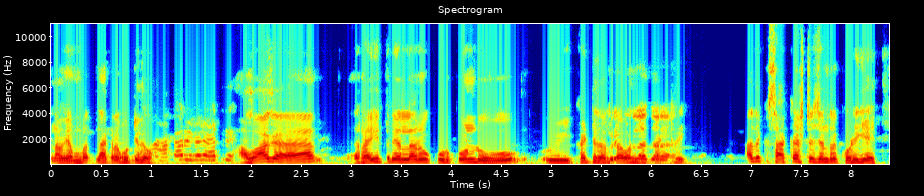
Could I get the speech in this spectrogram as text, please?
ನಾವು ಎಂಬತ್ನಾಲ್ಕರಾಗ ಹುಟ್ಟಿದೆವು. ಅವಾಗ ರೈತರೆಲ್ಲರೂ ಕೂಡ್ಕೊಂಡು ಈ ಕಟ್ಟಿದಂತ ಒಂದು ಫ್ಯಾಕ್ಟ್ರಿ ಅದಕ್ಕೆ ಸಾಕಷ್ಟು ಜನರ ಕೊಡುಗೆ ಐತಿ.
